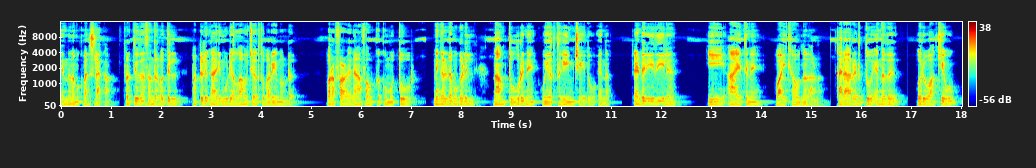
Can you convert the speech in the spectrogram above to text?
എന്ന് നമുക്ക് മനസ്സിലാക്കാം. പ്രത്യുത സന്ദർഭത്തിൽ മറ്റൊരു കാര്യം കൂടി അള്ളാഹു ചേർത്ത് പറയുന്നുണ്ട്. വറഫാന ഫൗക്കക്കുമുത്തൂർ. നിങ്ങളുടെ മുകളിൽ നാം തൂറിനെ ഉയർത്തുകയും ചെയ്തു എന്ന്. രണ്ട് രീതിയിൽ ഈ ആയത്തിനെ വായിക്കാവുന്നതാണ്. കരാറെടുത്തു എന്നത് ഒരു വാക്യവും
